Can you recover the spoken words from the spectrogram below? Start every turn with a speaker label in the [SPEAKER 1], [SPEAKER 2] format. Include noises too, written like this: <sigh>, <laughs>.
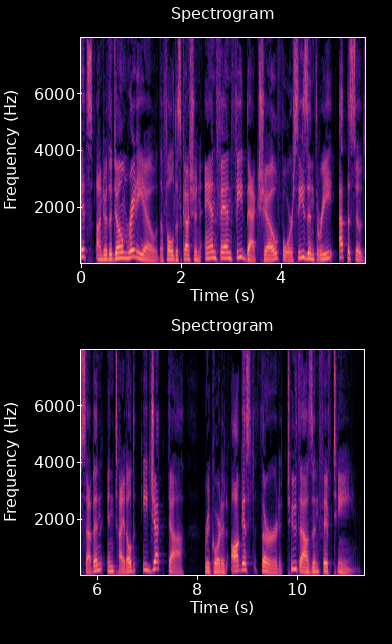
[SPEAKER 1] It's Under the Dome Radio, the full discussion and fan feedback show for Season 3, Episode 7, entitled Ejecta, recorded August 3rd, 2015.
